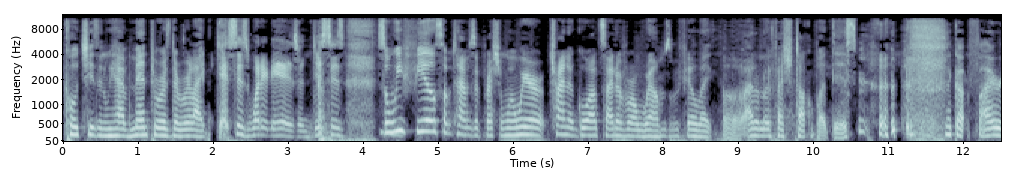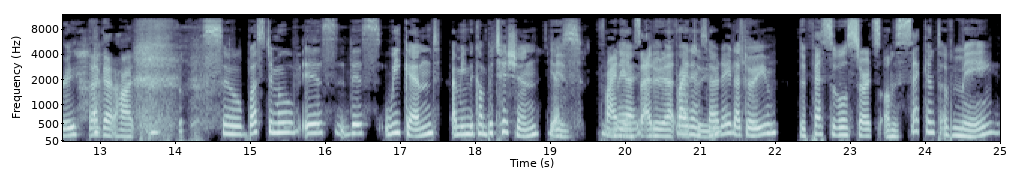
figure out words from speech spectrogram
coaches and we have mentors that were like, this is what it is and this is, so we feel sometimes the pressure when we're trying to go outside of our realms. We feel like, oh, I don't know if I should talk about this. That got fiery. that got hot. So Bust a Move is this weekend. I mean the competition. Yes. Is Friday May and I- Saturday at Friday and Saturday, La. The festival starts on the 2nd of May,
